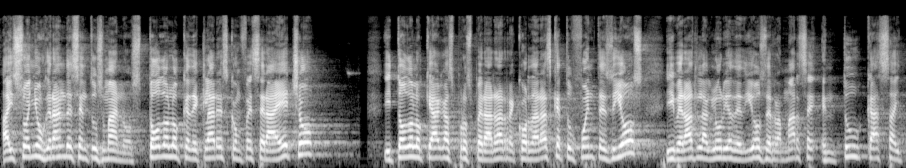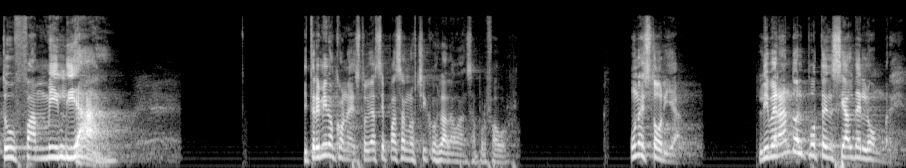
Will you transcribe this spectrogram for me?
Hay sueños grandes en tus manos. Todo lo que declares con fe será hecho y todo lo que hagas prosperará. Recordarás que tu fuente es Dios y verás la gloria de Dios derramarse en tu casa y tu familia. Y termino con esto, ya se pasan los chicos la alabanza, por favor. Una historia, liberando el potencial del hombre.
